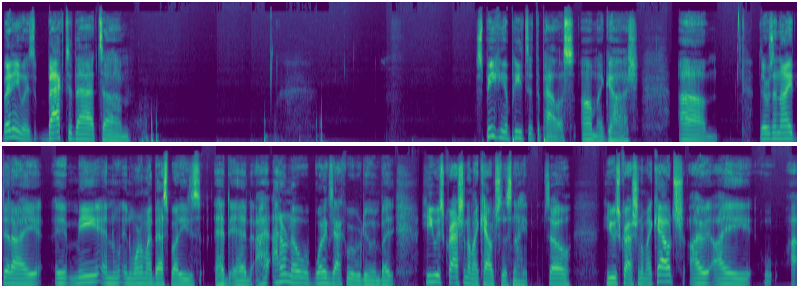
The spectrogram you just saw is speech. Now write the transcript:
but anyways, back to that. Um, Speaking of pizza at the Palace, oh my gosh, um, there was a night that I, it, me and and one of my best buddies had had I, I don't know what exactly we were doing, but he was crashing on my couch this night. So he was crashing on my couch. I I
